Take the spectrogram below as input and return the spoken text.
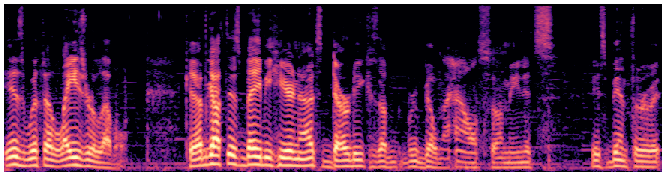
is with a laser level. Okay, I've got this baby here now. It's dirty because I'm rebuilding the house. So, I mean, it's, it's been through it.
